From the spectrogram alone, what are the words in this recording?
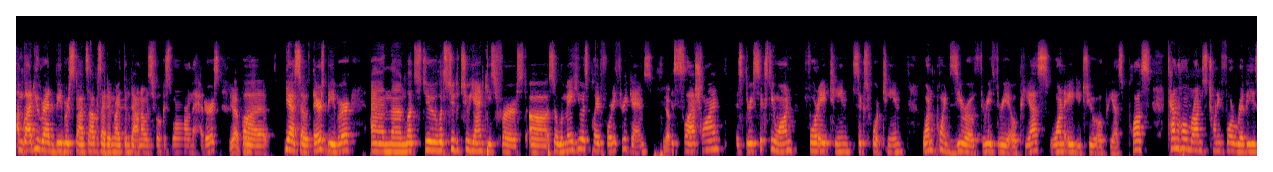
I'm glad you read Bieber's stats out because I didn't write them down. I was focused more on the hitters. Yeah, of course. But yeah, so there's Bieber, and then let's do let's do the two Yankees first. Uh, so LeMahieu has played 43 games. Yep. His slash line is 361, 418, 614. 1.033 OPS, 182 OPS plus, 10 home runs, 24 ribbies,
